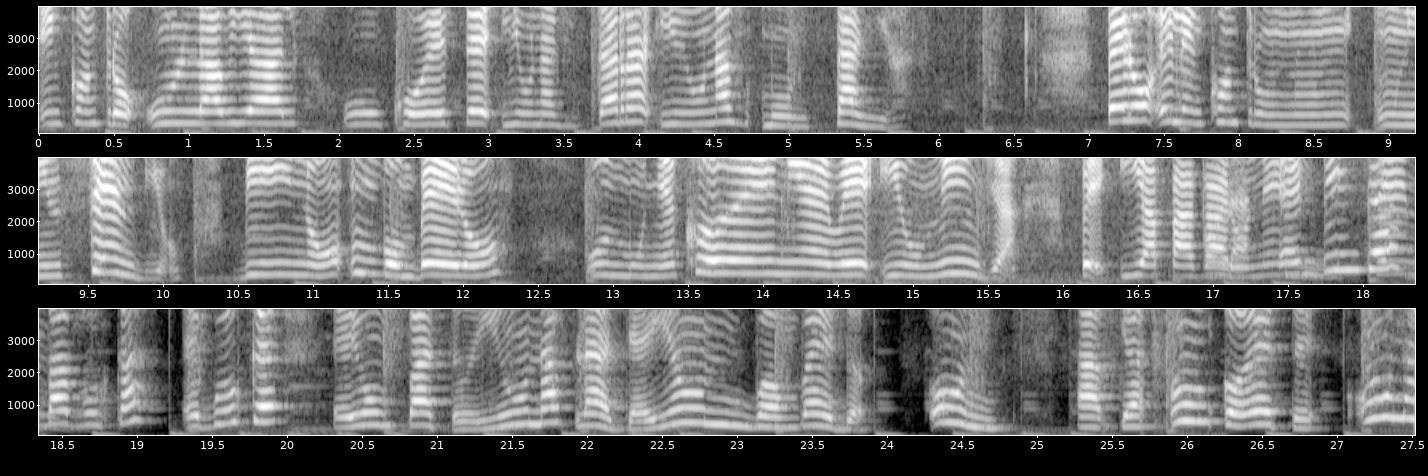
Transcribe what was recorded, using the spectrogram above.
encontró un labial, un cohete y una guitarra y unas montañas. Pero él encontró un, un incendio. Vino un bombero, un muñeco de nieve y un ninja. Y apagaron el, El ninja va a buscar el buque y un pato y una playa y un bombero, un avión, un cohete, una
